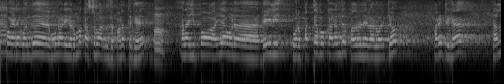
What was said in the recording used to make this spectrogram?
இப்போ எனக்கு வந்து முன்னாடி ரொம்ப கஷ்டமாக இருந்தது பணத்துக்கு. ம். ஆனால் இப்போ ஐயாவோட டெய்லி ஒரு பத்தே முக்கால்லேருந்து பதினொன்னே கால் வரைக்கும் பண்ணிகிட்ருக்கேன் நல்ல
